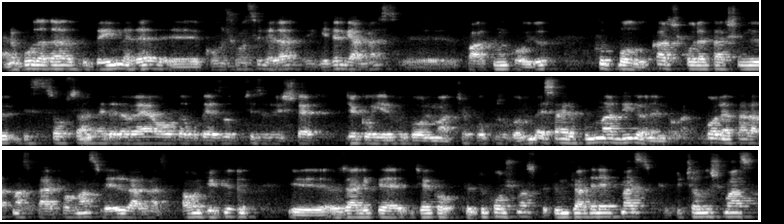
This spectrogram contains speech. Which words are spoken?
Yani burada da bu deyimle de e, konuşmasıyla da gelir gelmez e, farkını koydu. Futbol. Kaç gol atar şimdi biz sosyal medyada veya orada burada yazılıp çizilir işte Ceko 20 gol mü atacak, 30 gol mü vesaire. Bunlar değil önemli olan. Gol atar atmaz, performans verir vermez. Ama Ceko e, özellikle Ceko kötü koşmaz, kötü mücadele etmez, kötü çalışmaz.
